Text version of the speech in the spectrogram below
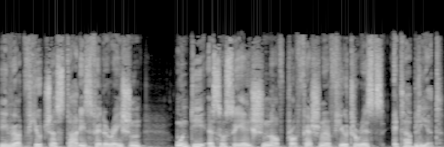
die World Future Studies Federation und die Association of Professional Futurists etabliert.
